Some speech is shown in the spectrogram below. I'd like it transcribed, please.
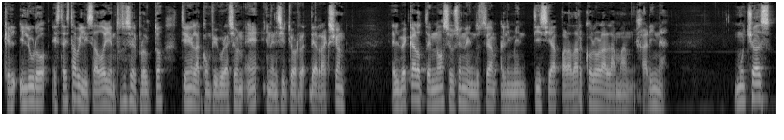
que el hiluro está estabilizado y entonces el producto tiene la configuración E en el sitio de reacción. El B-caroteno se usa en la industria alimenticia para dar color a la manjarina. Muchas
